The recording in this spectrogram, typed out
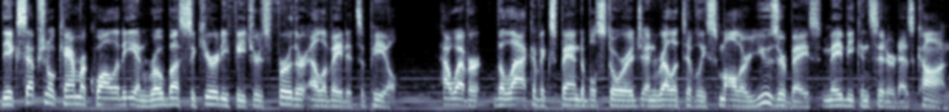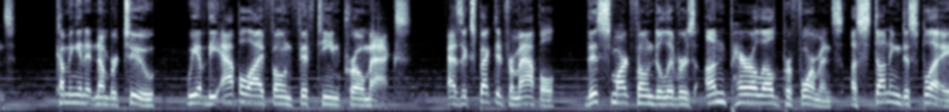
The exceptional camera quality and robust security features further elevate its appeal. However, the lack of expandable storage and relatively smaller user base may be considered as cons. Coming in at number 2, we have the Apple iPhone 15 Pro Max. As expected from Apple, this smartphone delivers unparalleled performance, a stunning display,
